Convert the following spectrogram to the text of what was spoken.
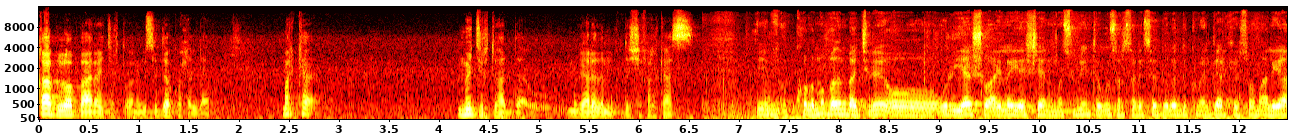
qaab loo baara jirto oo nabisada ku xildhaan marka ma jirto hadda magaalada muqdisho falkaas? Kulamo badan baa jiray oo wariyaashu ay la yeesheen mas'uuliyiinta ugu sarsareysa dowladda kumeel gaarka ee soomaaliya.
